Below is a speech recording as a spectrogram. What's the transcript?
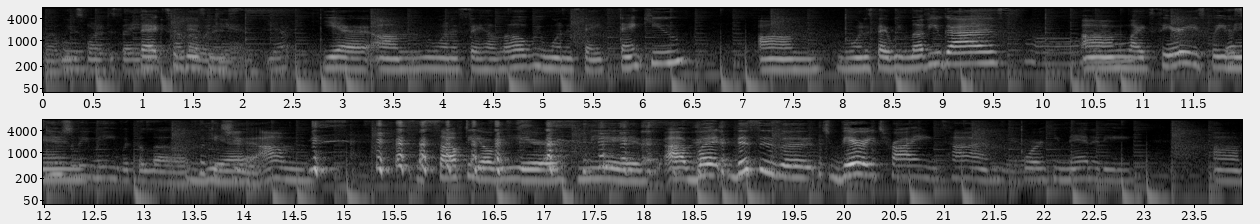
But we just wanted to say back to business. Again. Yep. Yeah. Um, we want to say hello. We want to say thank you. Um, we want to say we love you guys. Um, like seriously, That's man. That's usually me with the love. Look at you. yeah, I'm softy over here, me is. Uh, but this is a very trying time yeah. for humanity um,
